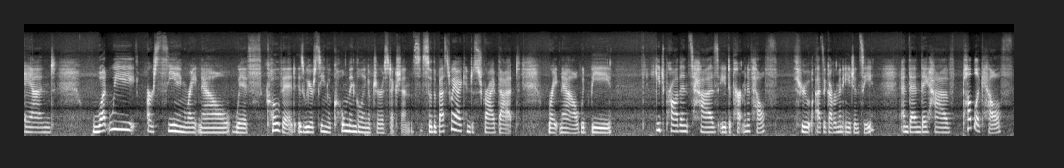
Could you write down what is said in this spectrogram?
And what we are seeing right now with COVID is we are seeing a commingling of jurisdictions. So the best way I can describe that right now would be each province has a Department of Health through as a government agency, and then they have public health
